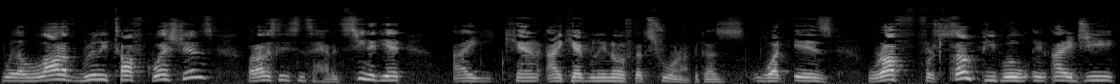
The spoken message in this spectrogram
with a lot of really tough questions. But obviously, since I haven't seen it yet, I can't I can't really know if that's true or not because what is rough for some people in IG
